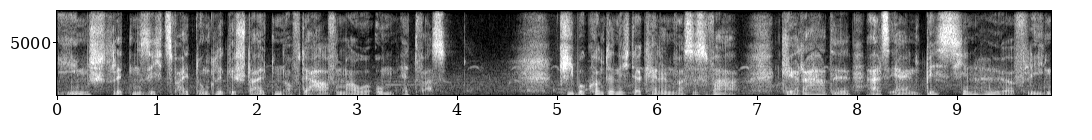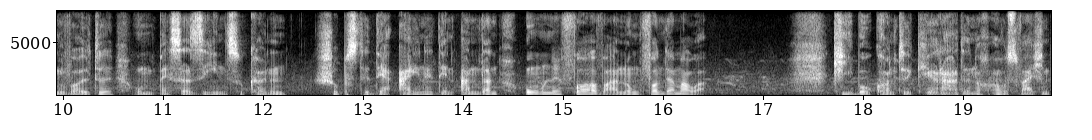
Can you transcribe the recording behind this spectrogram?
ihm stritten sich zwei dunkle Gestalten auf der Hafenmauer um etwas. Kibo konnte nicht erkennen, was es war. Gerade als er ein bisschen höher fliegen wollte, um besser sehen zu können, schubste der eine den anderen ohne Vorwarnung von der Mauer. Kibo konnte gerade noch ausweichen.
